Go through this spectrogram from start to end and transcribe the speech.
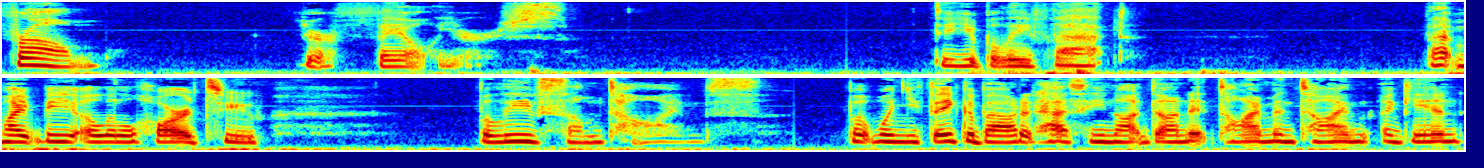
from your failures. Do you believe that? That might be a little hard to believe sometimes. But when you think about it, has He not done it time and time again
